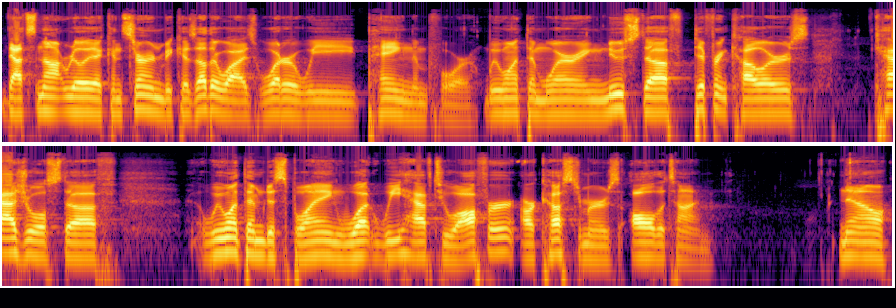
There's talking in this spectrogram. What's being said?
that's not really a concern because otherwise what are we paying them for? We want them wearing new stuff, different colors, casual stuff. We want them displaying what we have to offer our customers all the time. Now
